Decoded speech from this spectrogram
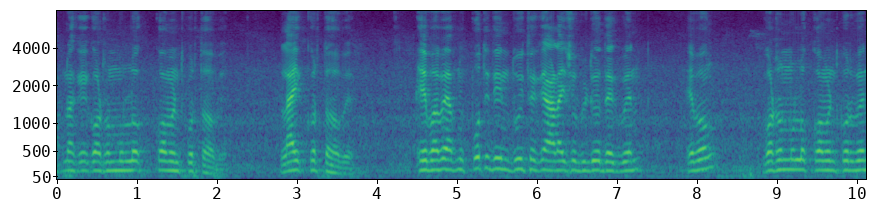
আপনাকে গঠনমূলক কমেন্ট করতে হবে লাইক করতে হবে। এভাবে আপনি প্রতিদিন দুই থেকে আড়াইশো ভিডিও দেখবেন এবং গঠনমূলক কমেন্ট করবেন,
